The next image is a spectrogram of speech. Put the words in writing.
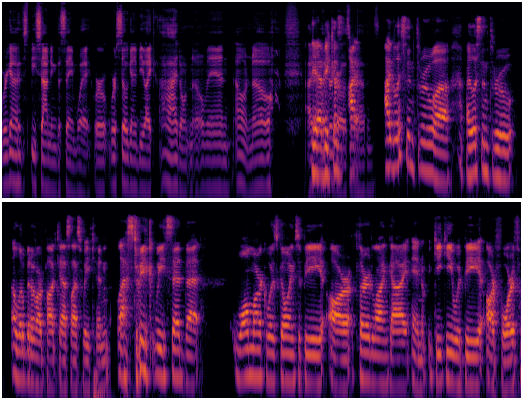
we're gonna be sounding the same way. We're we're still gonna be like, "Ah, I don't know, man. I don't know. I, Yeah, like, because I- happens. I listened through uh I listened through a little bit of our podcast last week and last week we said that Wallmark was going to be our third line guy and Geekie would be our fourth.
